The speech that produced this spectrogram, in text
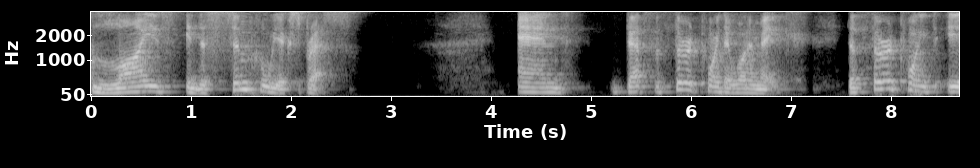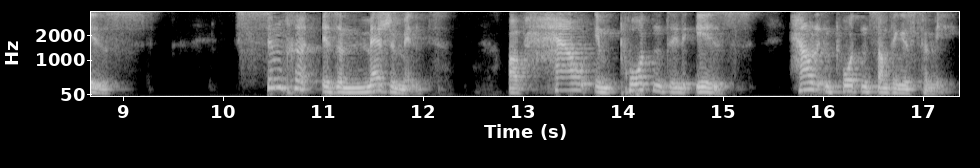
lies in the simcha we express. And that's the third point I want to make. The third point is simcha is a measurement of how important it is, how important something is for me.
